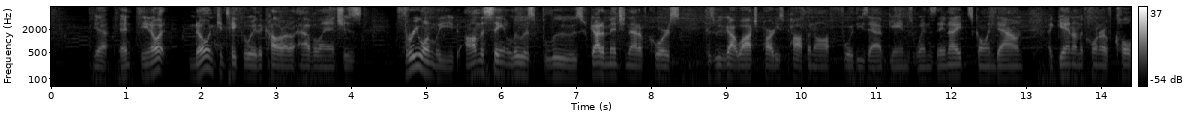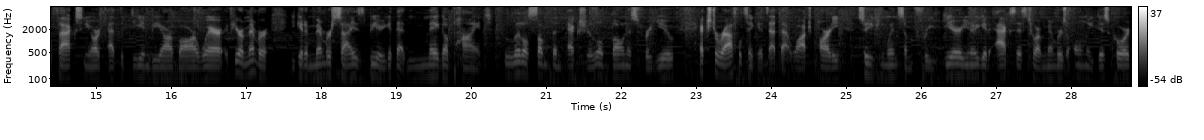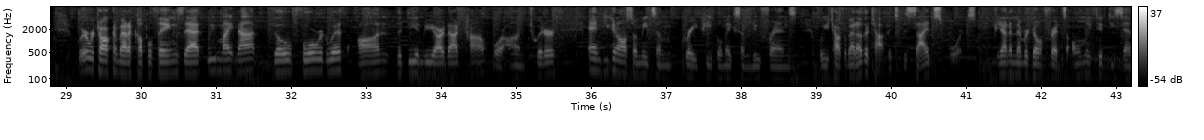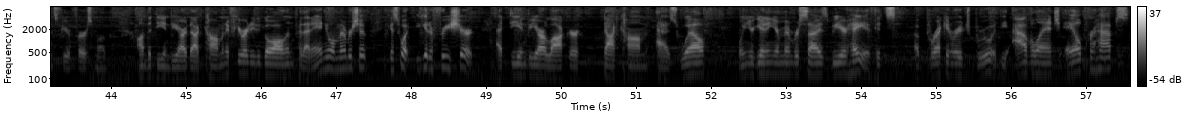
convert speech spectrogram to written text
Yeah, and you know what? No one can take away the Colorado Avalanche's 3 1 lead on the St. Louis Blues. Got to mention that, of course because we've got watch parties popping off for these Av games Wednesday night. It's going down again on the corner of Colfax, New York at the DNVR bar, where if you're a member, you get a member sized beer. You get that mega pint, little something extra, little bonus for you. Extra raffle tickets at that watch party so you can win some free gear. You know, you get access to our members only Discord where we're talking about a couple things that we might not go forward with on the DNVR.com or on Twitter. And you can also meet some great people, make some new friends where you talk about other topics besides sports. If you're not a member, don't fret. It's only 50 cents for your first month on the DNVR.com. And if you're ready to go all in for that annual membership, guess what? You get a free shirt at DNVRlocker.com as well. When you're getting your member sized beer, hey, if it's a Breckenridge brew at the Avalanche Ale, perhaps,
